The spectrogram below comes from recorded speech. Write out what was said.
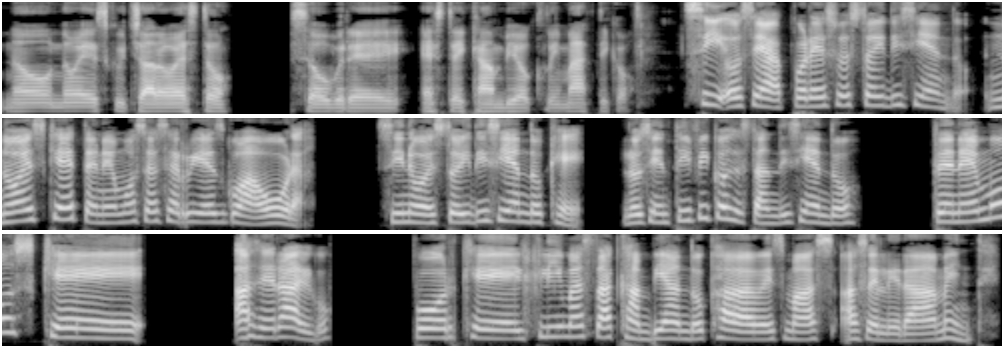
No, no he escuchado esto sobre este cambio climático. Sí, o sea, por eso estoy diciendo, no es que tenemos ese riesgo ahora, sino estoy diciendo que los científicos están diciendo, tenemos que hacer algo porque el clima está cambiando cada vez más aceleradamente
